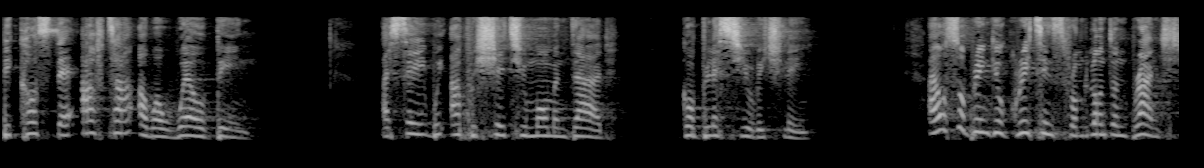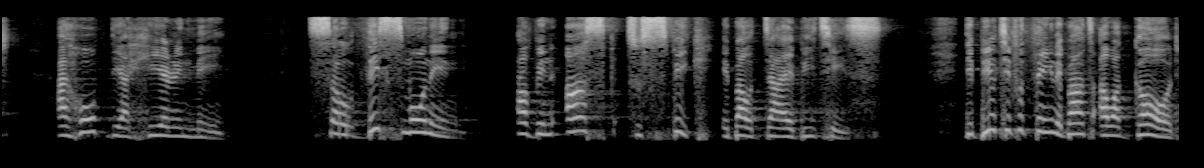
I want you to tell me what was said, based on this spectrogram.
because they're after our well being. I say we appreciate you, mom and dad. God bless you richly. I also bring you greetings from London branch. I hope they are hearing me. So this morning, I've been asked to speak about diabetes. The beautiful thing about our God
